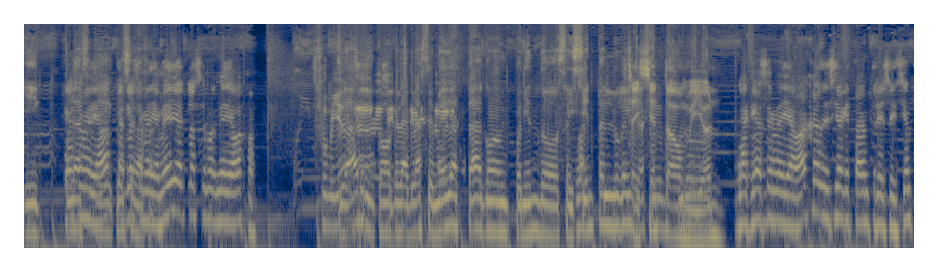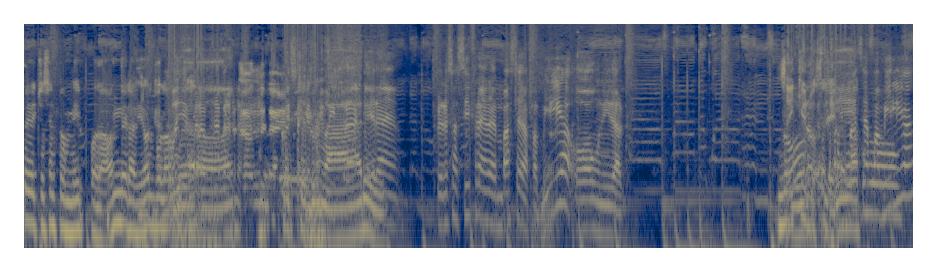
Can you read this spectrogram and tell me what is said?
y Clase media alta, clase baja. media media, clase media baja. Claro, y como que la clase media está como poniendo 600 lucas y 600 a un millón. La clase media baja decía que estaba entre 600 y 800 mil. ¿Por dónde la vio el volado? Pero, pero, pero, ¿A dónde la ¿esa cifra era- en base a familia o a unidad? No. ¿En base a familia?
